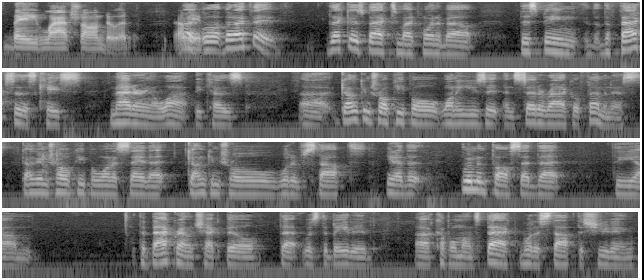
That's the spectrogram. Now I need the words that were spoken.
they latched onto it. I right. mean, well, but I think that goes back to my point about this being the facts of this case mattering a lot because uh, gun control people want to use it, and so do radical feminists. Gun control people want to say that gun control would have stopped. You know, the Blumenthal said that the um, the background check bill that was debated uh, a couple months back would have stopped the shooting.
